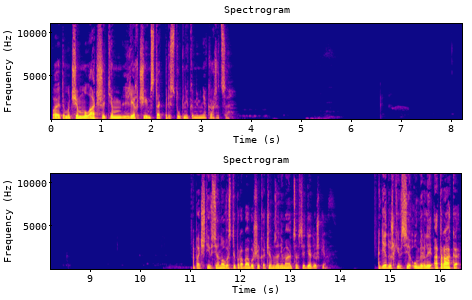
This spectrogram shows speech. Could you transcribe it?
поэтому чем младше, тем легче им стать преступниками, мне кажется. Почти все новости про бабушек, а чем занимаются все дедушки. Дедушки все умерли от рака,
